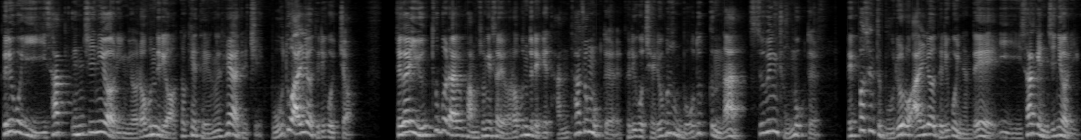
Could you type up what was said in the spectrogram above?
그리고 이 이삭 엔지니어링 여러분들이 어떻게 대응을 해야 될지 모두 알려드리고 있죠. 제가 이 유튜브 라이브 방송에서 여러분들에게 단타 종목들 그리고 재료 분석 모두 끝난 스윙 종목들 100% 무료로 알려드리고 있는데 이 이삭 엔지니어링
